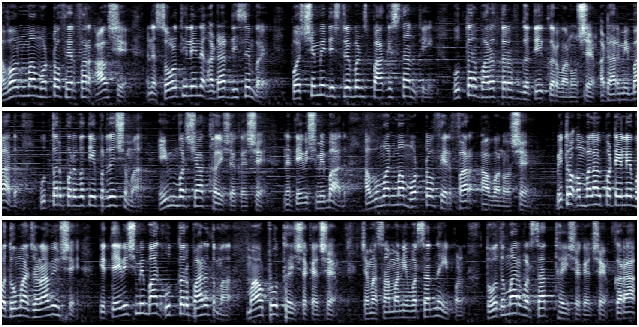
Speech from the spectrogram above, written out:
હવામાનમાં મોટો ફેરફાર આવશે અને સોળથી લઈને અઢાર ડિસેમ્બરે પશ્ચિમી ડિસ્ટર્બન્સ પાકિસ્તાનથી ઉત્તર ભારત તરફ ગતિ કરવાનું છે. અઢારમી બાદ ઉત્તર પર્વતીય પ્રદેશોમાં હિમવર્ષા થઈ શકે છે અને ત્રેવીસમી બાદ હવામાનમાં મોટો ફેરફાર આવવાનો છે. મિત્રો અંબાલાલ પટેલે વધુમાં જણાવ્યું છે કે ત્રેવીસમી બાદ ઉત્તર ભારતમાં માવઠું થઈ શકે છે, જેમાં સામાન્ય વરસાદ નહીં પણ ધોધમાર વરસાદ થઈ શકે છે. કરા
